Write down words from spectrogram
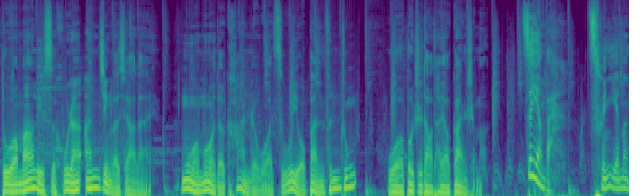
朵玛丽斯忽然安静了下来。默默地看着我，足有半分钟。我不知道他要干什么。这样吧，纯爷们，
